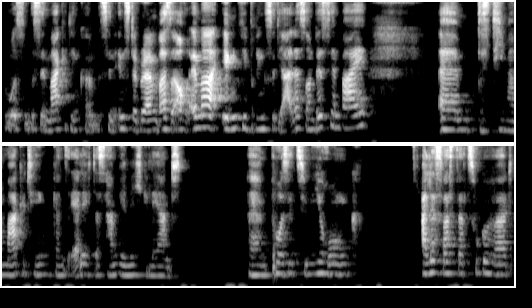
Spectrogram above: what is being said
du musst ein bisschen Marketing können, ein bisschen Instagram, was auch immer. Irgendwie bringst du dir alles so ein bisschen bei. Ähm, das Thema Marketing, ganz ehrlich, das haben wir nicht gelernt. Ähm, Positionierung, alles, was dazugehört,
